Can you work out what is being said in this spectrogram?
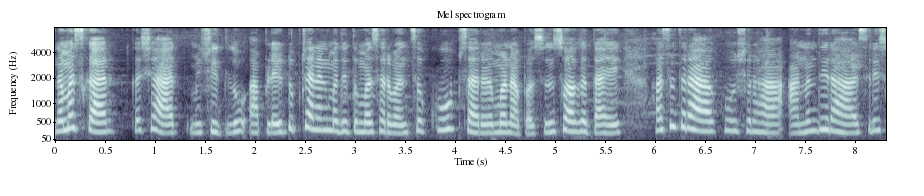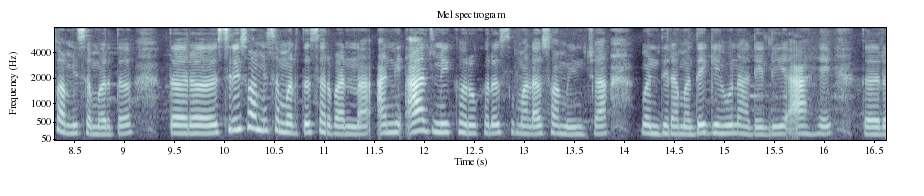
नमस्कार कशा आहात? मी शितलू. आपल्या यूट्यूब चॅनलमध्ये तुम्हा सर्वांचं खूप सारं मनापासून स्वागत आहे. हसत राहा खुश राहा आनंदी राहा श्री स्वामी समर्थ. तर श्री स्वामी समर्थ सर्वांना आणि आज मी खरोखरच तुम्हाला स्वामींच्या मंदिरामध्ये घेऊन आलेली आहे. तर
